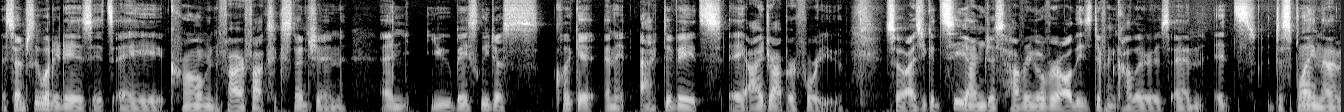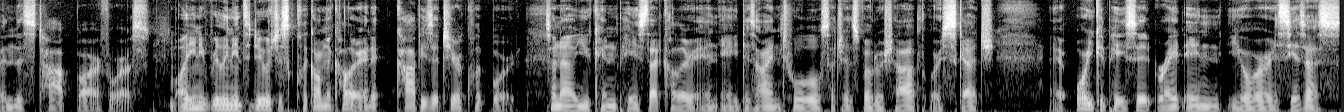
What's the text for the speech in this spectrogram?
Essentially what it is, it's a Chrome and Firefox extension and you basically just click it and it activates a eyedropper for you. So as you can see, I'm just hovering over all these different colors and it's displaying them in this top bar for us. All you really need to do is just click on the color and it copies it to your clipboard. So now you can paste that color in a design tool such as Photoshop or Sketch, eh, or you could paste it right in your CSS.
